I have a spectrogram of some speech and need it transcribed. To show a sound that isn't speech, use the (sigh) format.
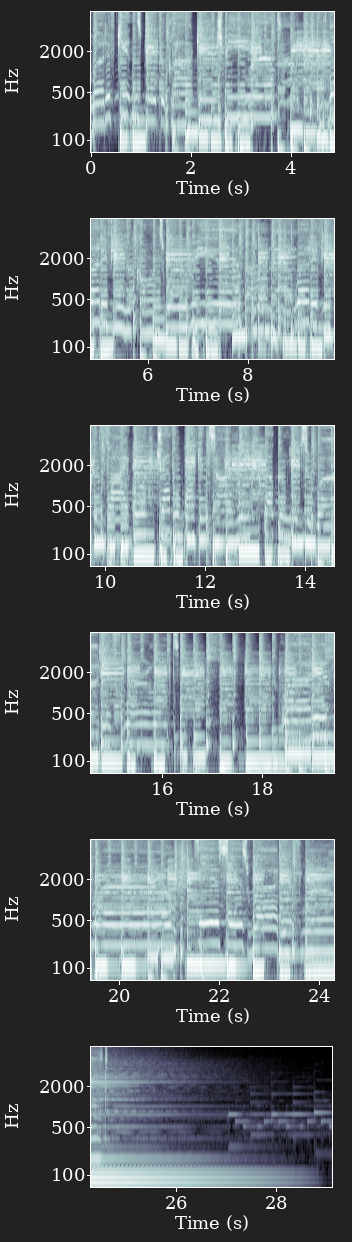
What if kittens played the glockenspiel?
